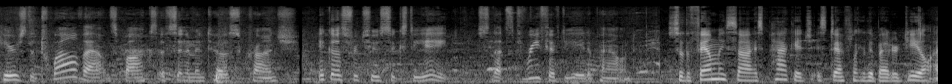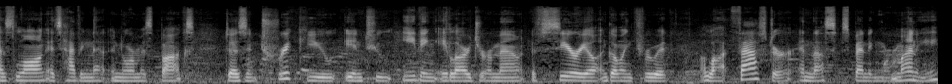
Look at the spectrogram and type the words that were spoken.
Here's the 12 ounce box of Cinnamon Toast Crunch. It goes for 268 so that's 358 a pound. So the family size package is definitely the better deal as long as having that enormous box doesn't trick you into eating a larger amount of cereal and going through it a lot faster and thus spending more money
